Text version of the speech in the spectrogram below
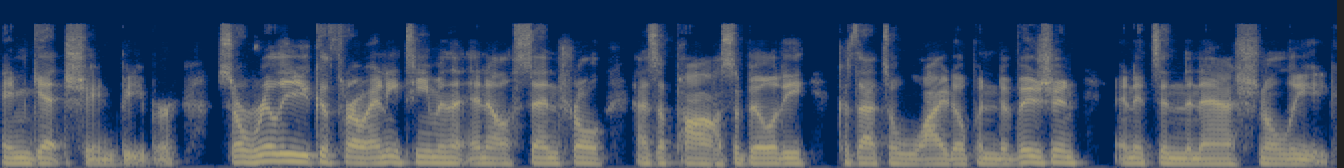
and get Shane Bieber. So really, you could throw any team in the NL Central as a possibility because that's a wide open division and it's in the National League.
